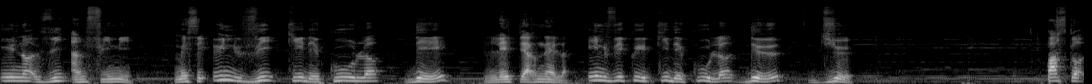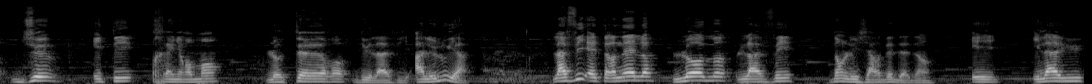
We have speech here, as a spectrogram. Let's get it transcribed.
une vie infinie. Mais c'est une vie qui découle de l'éternel. Une vie qui découle de Dieu. Parce que Dieu était premièrement l'auteur de la vie. Alléluia. La vie éternelle, l'homme l'avait dans le jardin d'Éden. Et il a eu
